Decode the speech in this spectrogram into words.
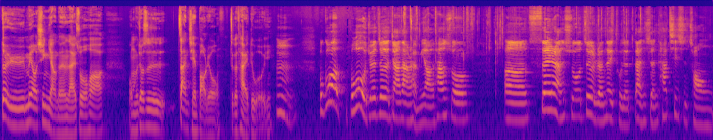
对于没有信仰的人来说的话，我们就是暂且保留这个态度而已。嗯，不过不过，我觉得这个加拿大人很妙，他说，呃，虽然说这个人类图的诞生，它其实从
